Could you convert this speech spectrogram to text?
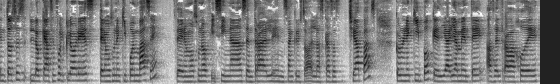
Entonces, lo que hace Folklore es, tenemos un equipo en base, tenemos una oficina central en San Cristóbal, las Casas Chiapas, con un equipo que diariamente hace el trabajo de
